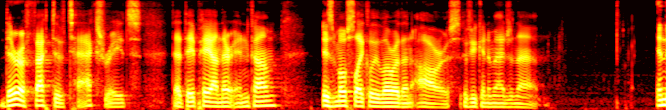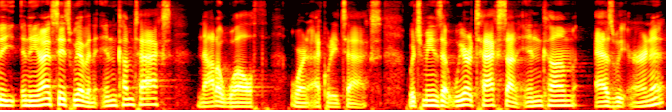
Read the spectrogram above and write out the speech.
their effective tax rates that they pay on their income is most likely lower than ours, if you can imagine that. In the in the United States, we have an income tax, not a wealth or an equity tax, which means that we are taxed on income as we earn it.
